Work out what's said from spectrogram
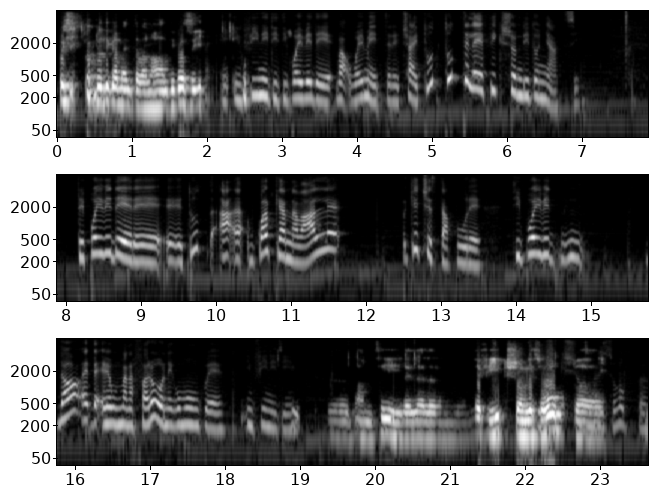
questi praticamente vanno avanti così. Beh, Infinity ti puoi vedere, boh, vuoi mettere, c'hai tu, tutte le fiction di Tognazzi, ti puoi vedere eh, tut, ah, qualche annavalle, che c'è sta pure, ti puoi vedere... No, eh, beh, è un manaffarone comunque, Infinity. Sì, eh, sì le, le, le, fiction, le, soap, fiction, le soap,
